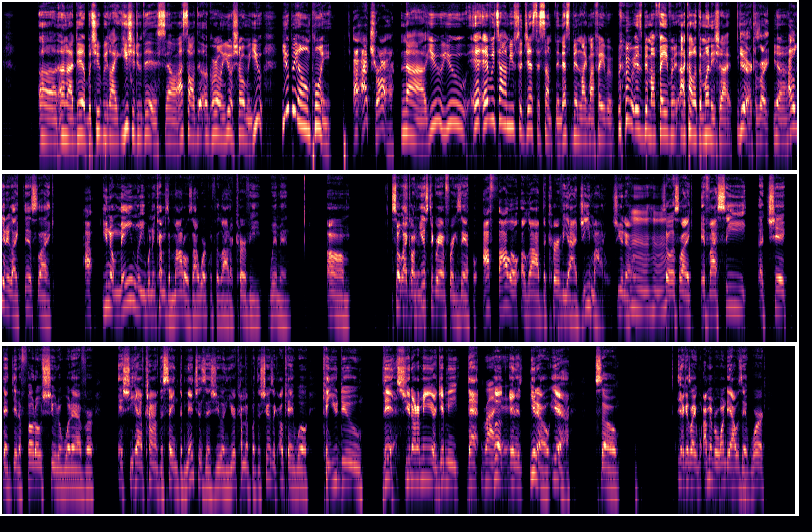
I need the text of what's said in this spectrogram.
uh, an idea, but you'd be like, "You should do this." Uh, I saw the, a girl, and you'll show me. You you be on point. I, I try Nah, you you every time you suggested something, that's been like my favorite. it's been my favorite. I call it the money shot. Yeah, because like Yeah. I look at it like this, like I, you know, mainly when it comes to models, I work with a lot of curvy women. Um, so like on Instagram, for example, I follow a lot of the curvy IG models. You know, Mm-hmm. so it's like if I see a chick that did a photo shoot or whatever, and she have kind of the same dimensions as you, and you're coming up with the shoes, like, okay, well, can you do this? You know what I mean, or give me that Right. look? And it's you know, yeah. So yeah, because like I remember one day I was at work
